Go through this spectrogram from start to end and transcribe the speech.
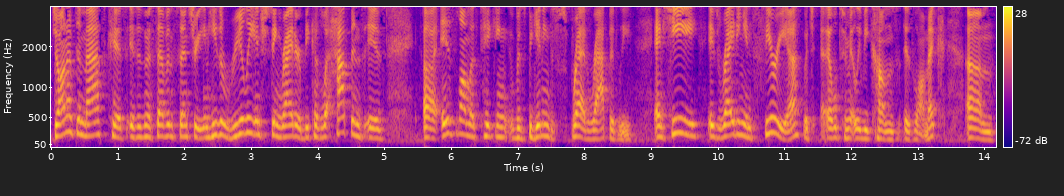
John of Damascus is in the seventh century, and he's a really interesting writer because what happens is uh, Islam was taking was beginning to spread rapidly, and he is writing in Syria, which ultimately becomes Islamic. Um,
